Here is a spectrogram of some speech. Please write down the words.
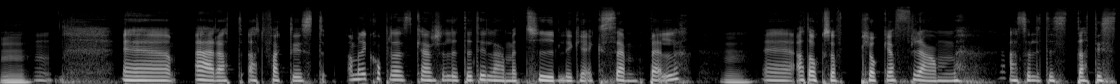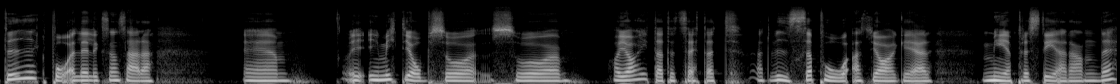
Mm. Mm. Eh, är att, att faktiskt, ja, men det kopplas kanske lite till det här med tydliga exempel. Mm. Eh, att också plocka fram alltså lite statistik på, eller liksom så här, eh, i, i mitt jobb så, så har jag hittat ett sätt att, att visa på att jag är mer presterande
